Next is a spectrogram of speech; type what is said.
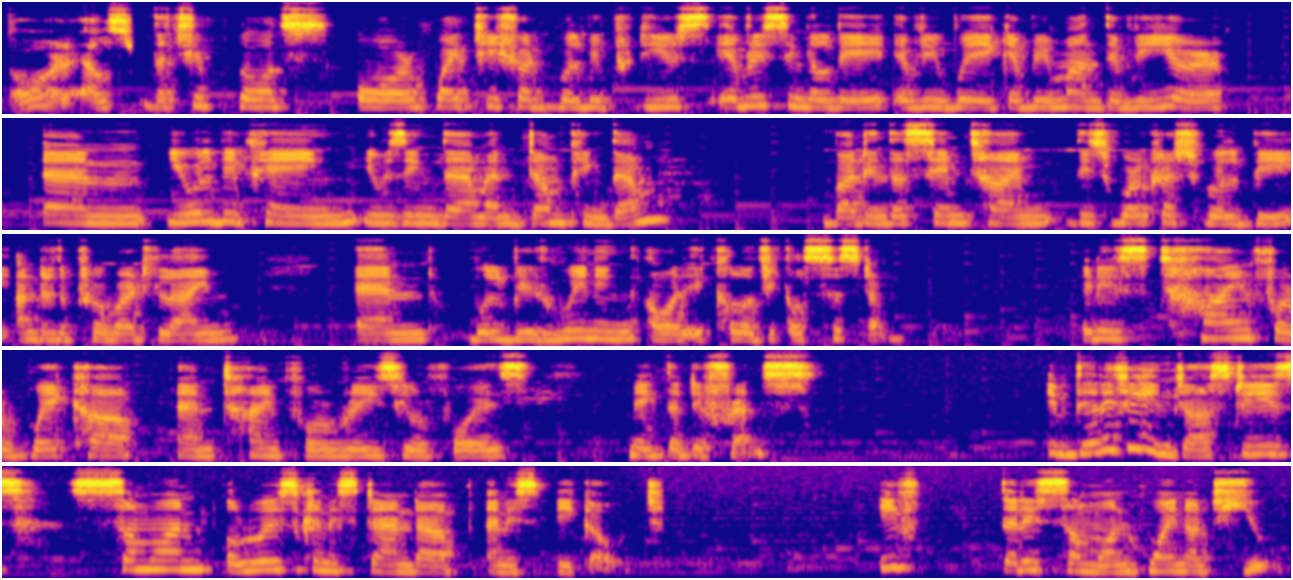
Or else the cheap clothes or white t-shirt will be produced every single day, every week, every month, every year. And you will be paying using them and dumping them but in the same time, these workers will be under the poverty line and will be ruining our ecological system. It is time for wake up and time for raise your voice, make the difference. If there is an injustice, someone always can stand up and speak out. If there is someone, why not you?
